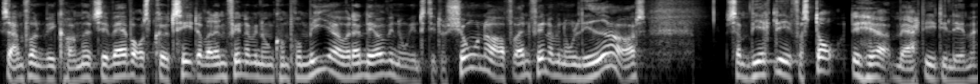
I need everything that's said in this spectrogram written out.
samfund, vi er kommet til? Hvad er vores prioriteter? Hvordan finder vi nogle kompromiser? Og hvordan laver vi nogle institutioner? Og hvordan finder vi nogle ledere også? som virkelig forstår det her mærkelige dilemma.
